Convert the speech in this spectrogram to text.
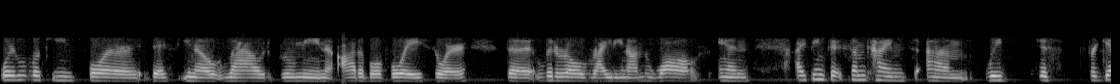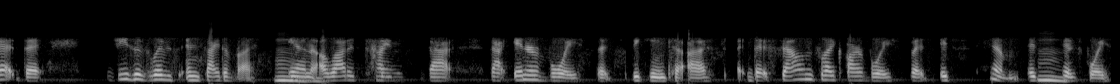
we're looking for this, you know, loud, booming, audible voice or the literal writing on the walls. And I think that sometimes um, we just forget that Jesus lives inside of us. And a lot of times that that inner voice that's speaking to us that sounds like our voice, but it's him, it's his voice.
